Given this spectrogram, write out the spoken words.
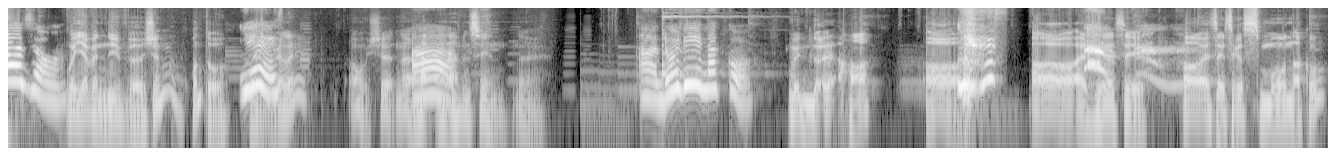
version. Wait, you have a new version? Honto? Yes. Wait, really? Oh shit, no, uh, I, I ah. haven't seen. No. Ah, uh, Loli Nako. Wait, no, eh, huh? Oh. Oh, I see, I see. Oh, it's, it's like a small Nako?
